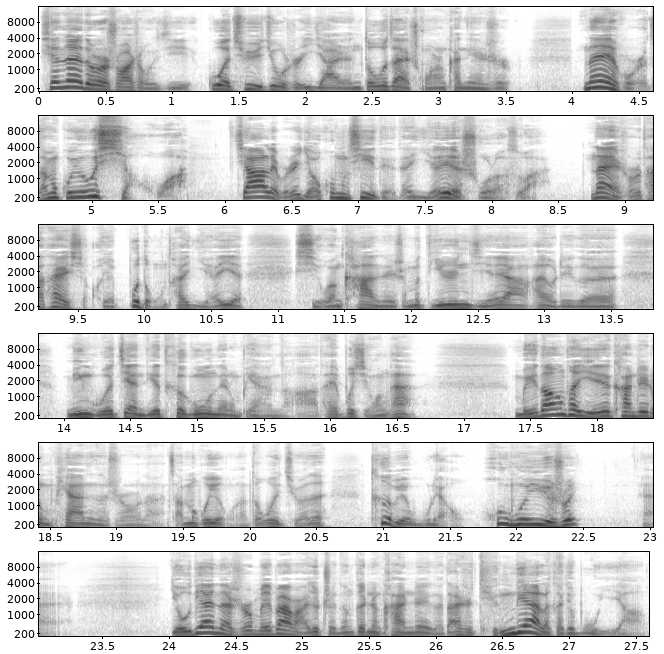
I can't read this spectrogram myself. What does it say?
现在都是刷手机，过去就是一家人都在床上看电视。那会儿咱们国有小啊，家里边的遥控器得他爷爷说了算。那时候他太小，也不懂他爷爷喜欢看那什么狄仁杰呀，还有这个。民国间谍特工的那种片子啊，他也不喜欢看。每当他爷爷看这种片子的时候呢，咱们鬼友呢都会觉得特别无聊，昏昏欲睡。哎，有电的时候没办法，就只能跟着看这个。但是停电了可就不一样了，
